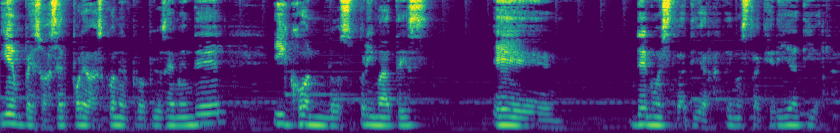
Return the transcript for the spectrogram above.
Y empezó a hacer pruebas con el propio semen de él y con los primates eh, de nuestra tierra, de nuestra querida tierra.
